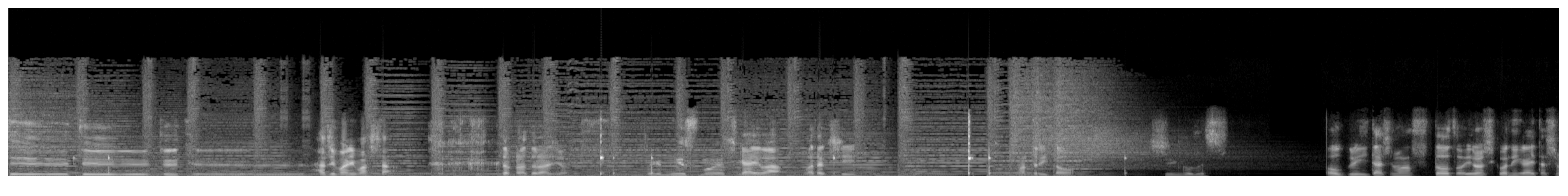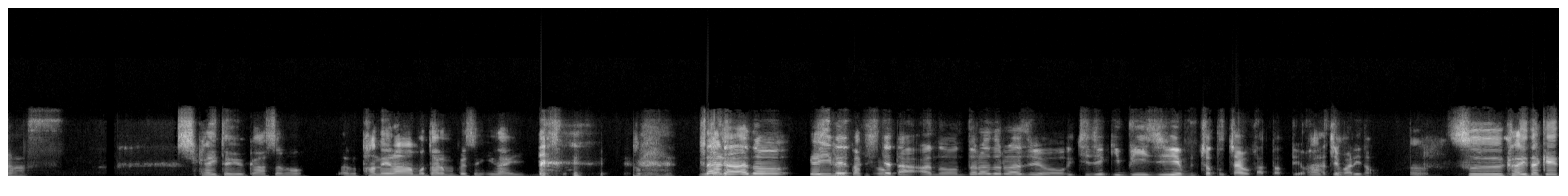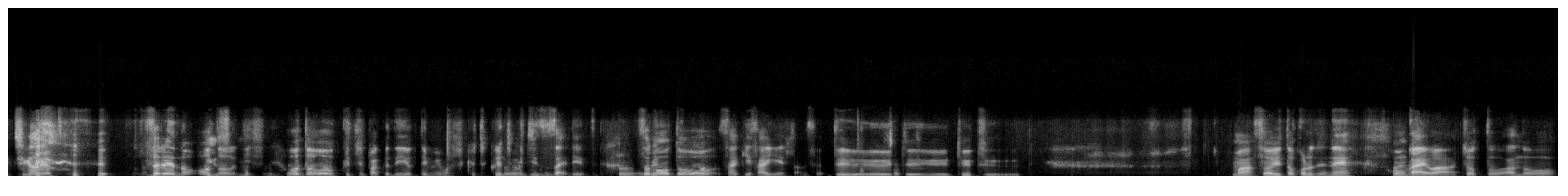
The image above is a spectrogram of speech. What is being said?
トゥートゥートゥートゥー始まりました。ドラドラジオです。なんかニュースのやつ司会は私、まつりと慎吾です。お送りいたします。どうぞよろしくお願いいたします。司会というか、その、あのパネラーも誰も別にいないんですけど。なんかあの、がい知るだけのってたあの、ドラドラジオ一時期 BGM ちょっとちゃうかったっていうあ始まりの。うん数回だけ違うやつ。それの音に、音音を口パクで言ってみました。口口うん口ずさいで言って。うんその音をさっき再現したんですよ。トゥートゥートゥートゥー。まあそういうところでね、今回はちょっとあの、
